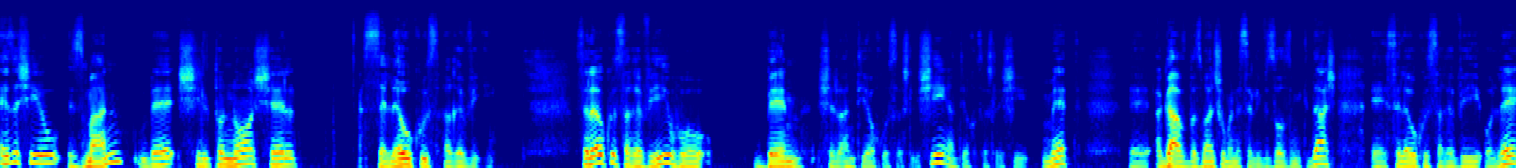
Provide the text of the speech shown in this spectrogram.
איזשהו זמן בשלטונו של סלאוקוס הרביעי. סלאוקוס הרביעי הוא בן של אנטיוכוס השלישי, אנטיוכוס השלישי מת. אה, אגב, בזמן שהוא מנסה לבזוז מקדש, סלאוקוס הרביעי עולה.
